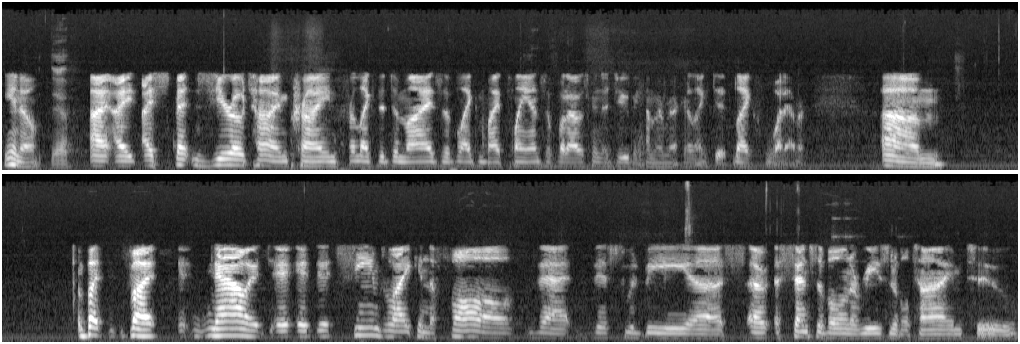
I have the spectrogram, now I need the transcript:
you know, Yeah. I, I I spent zero time crying for like the demise of like my plans of what I was gonna do behind my record, like did like whatever. Um, but but now it, it it seemed like in the fall that this would be uh, a, a sensible and a reasonable time to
